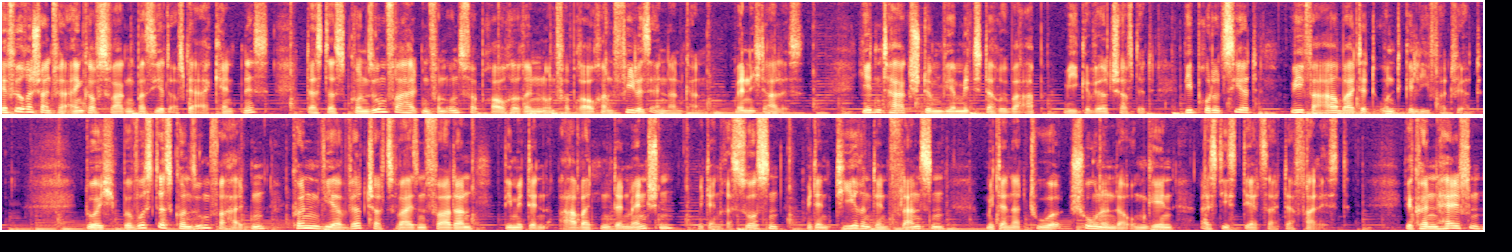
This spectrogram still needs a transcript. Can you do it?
Der Führerschein für Einkaufswagen basiert auf der Erkenntnis, dass das Konsumverhalten von uns Verbraucherinnen und Verbrauchern vieles ändern kann, wenn nicht alles. Jeden Tag stimmen wir mit darüber ab, wie gewirtschaftet, wie produziert, wie verarbeitet und geliefert wird. Durch bewusstes Konsumverhalten können wir Wirtschaftsweisen fördern, die mit den arbeitenden Menschen, mit den Ressourcen, mit den Tieren, den Pflanzen, mit der Natur schonender umgehen, als dies derzeit der Fall ist. Wir können helfen,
